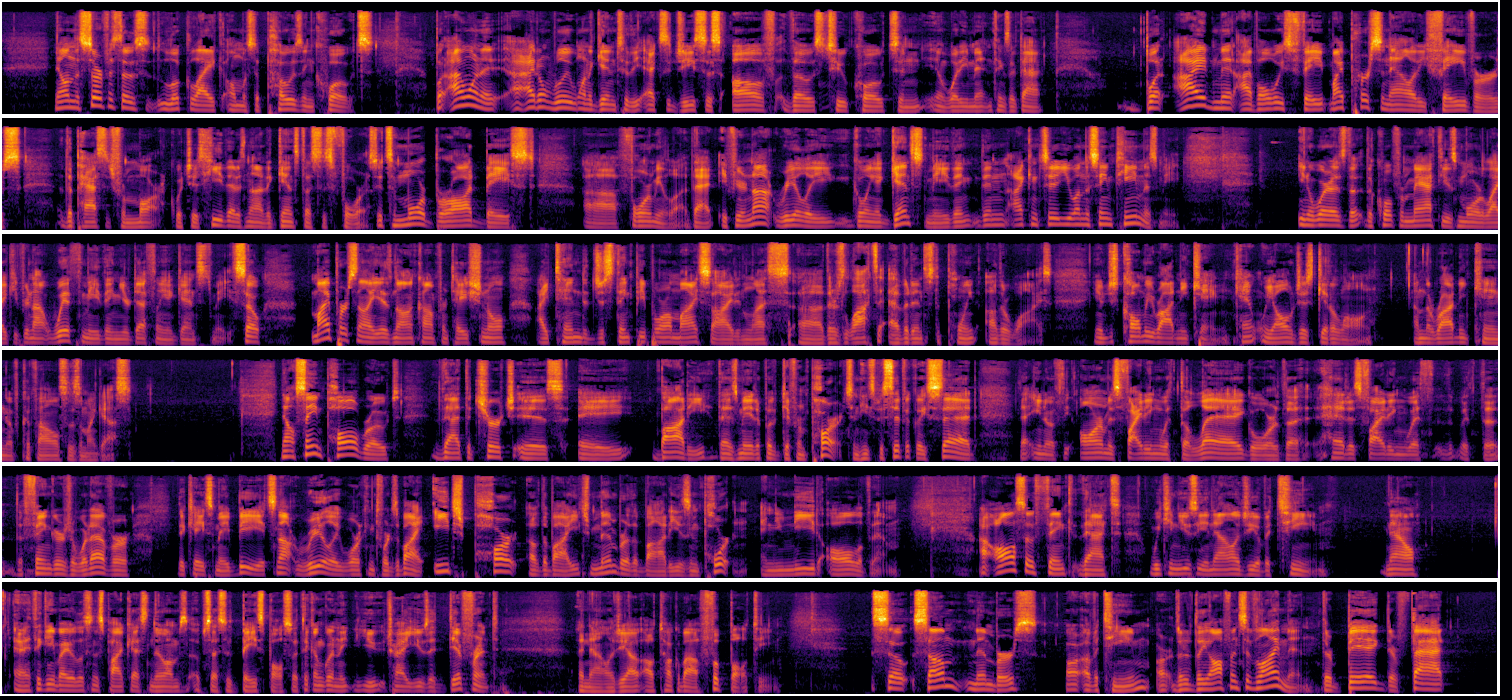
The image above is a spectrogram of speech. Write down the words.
Now, on the surface, those look like almost opposing quotes. But I want to. I don't really want to get into the exegesis of those two quotes and you know, what he meant and things like that. But I admit I've always fav- my personality favors the passage from Mark, which is "He that is not against us is for us." It's a more broad based uh, formula that if you're not really going against me, then then I consider you on the same team as me you know, whereas the, the quote from Matthew is more like, if you're not with me, then you're definitely against me. So my personality is non confrontational. I tend to just think people are on my side unless uh, there's lots of evidence to point otherwise. You know, just call me Rodney King. Can't we all just get along? I'm the Rodney King of Catholicism, I guess. Now, St. Paul wrote that the church is a body that is made up of different parts. And he specifically said that, you know, if the arm is fighting with the leg or the head is fighting with, with the, the fingers or whatever the case may be, it's not really working towards the body. Each part of the body, each member of the body is important, and you need all of them. I also think that we can use the analogy of a team. Now, and I think anybody who listens to this podcast know I'm obsessed with baseball. So I think I'm going to try to use a different analogy. I'll, I'll talk about a football team. So some members are, of a team are they're the offensive linemen. They're big, they're fat.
